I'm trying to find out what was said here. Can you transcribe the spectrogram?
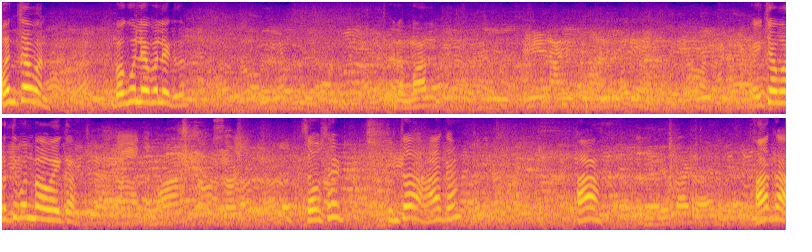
पंचावन्न. बघू लेवल एकदा. अरे माल. याच्यावरती पण भाव आहे का? चौसष्ट. तुमचा हा का? हा. हा का?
